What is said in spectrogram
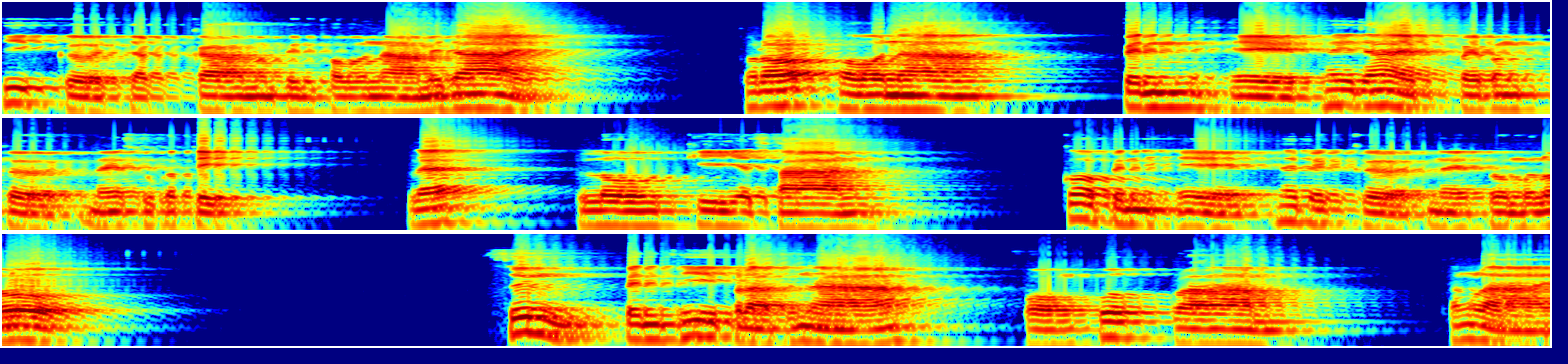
ที่เกิดจากการบำเพ็ญภาวนาไม่ได้ เพราะภาวนาเป็นเหตุให้ได้ไปบังเกิดในสุคติ และโลกียฌานก็เป็นเหตุให้ไปเกิดในพรหมโลก ซึ่งเป็นที่ปรารถนาของพวกพรามทั้งหลาย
